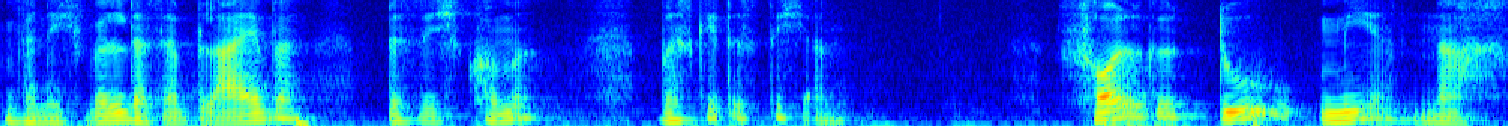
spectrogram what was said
wenn ich will, dass er bleibe, bis ich komme, was geht es dich an? Folge du mir nach.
